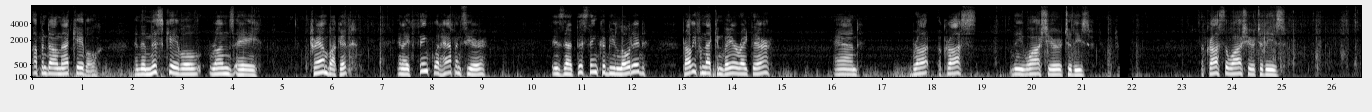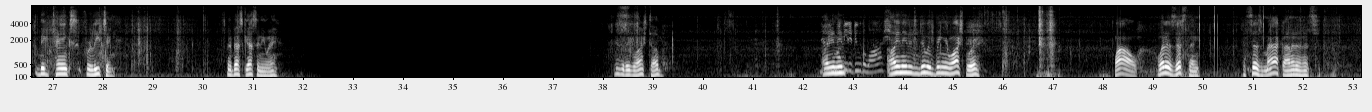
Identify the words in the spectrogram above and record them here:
up and down that cable and then this cable runs a tram bucket. And I think what happens here is that this thing could be loaded probably from that conveyor right there and brought across the wash here to these across the wash here to these big tanks for leaching. It's my best guess anyway. Here's a big wash tub. Now All you, you need- me to do the wash? All you needed to do was bring your washboard. Wow, what is this thing? It says Mack on it and it's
